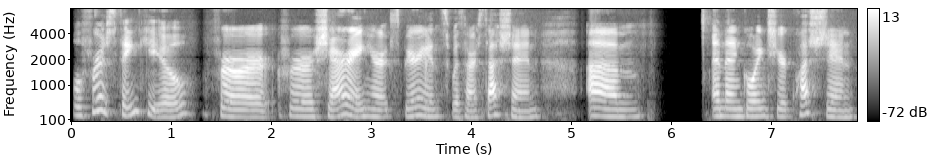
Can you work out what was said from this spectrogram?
Well, first, thank you for for sharing your experience with our session, um, and then going to your question.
